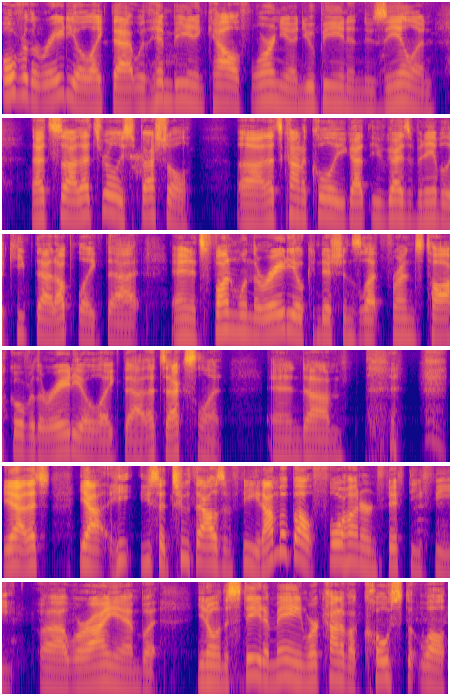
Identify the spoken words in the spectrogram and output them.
over the radio like that, with him being in California and you being in New Zealand. That's uh, that's really special. Uh, that's kind of cool. You got you guys have been able to keep that up like that, and it's fun when the radio conditions let friends talk over the radio like that. That's excellent. And um, yeah, that's yeah. He you said two thousand feet. I'm about four hundred and fifty feet uh, where I am, but you know, in the state of Maine, we're kind of a coast. Well,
